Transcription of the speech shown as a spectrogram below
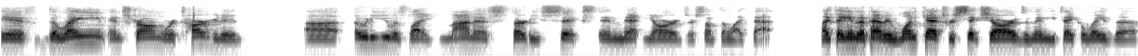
if Delane and Strong were targeted uh, ODU was like minus 36 in net yards or something like that. Like they ended up having one catch for six yards, and then you take away the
